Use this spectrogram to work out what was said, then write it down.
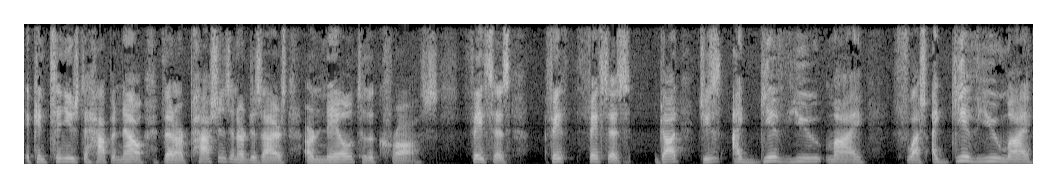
It continues to happen now that our passions and our desires are nailed to the cross. Faith says faith faith says god jesus i give you my flesh. I give you my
